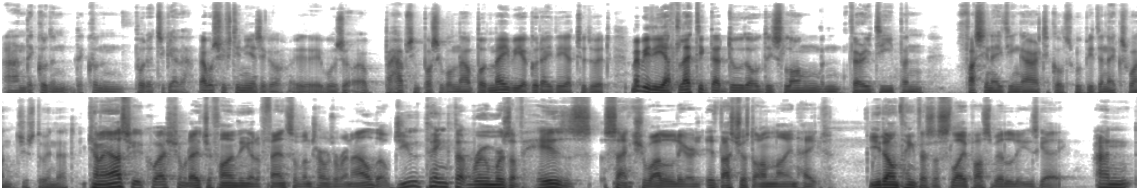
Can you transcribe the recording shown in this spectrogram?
and they couldn't they couldn't put it together. That was 15 years ago. It, was uh, perhaps impossible now, but maybe a good idea to do it. Maybe the Athletic that do all these long and very deep and fascinating articles would be the next one just doing that. Can I ask you a question without you finding it offensive in terms of Ronaldo? Do you think that rumors of his sexuality are is that's just online hate? You don't think there's a slight possibility he's gay? and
